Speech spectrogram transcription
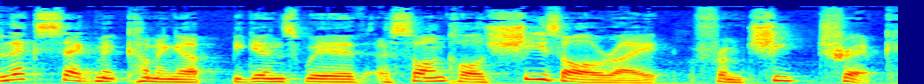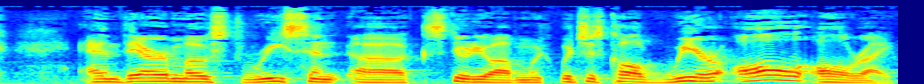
The next segment coming up begins with a song called She's All Right from Cheap Trick and their most recent uh, studio album, which is called We're All All Right.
